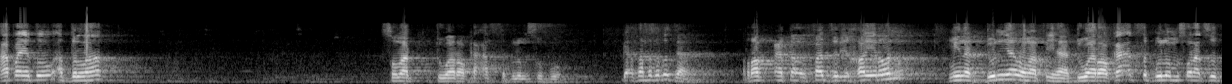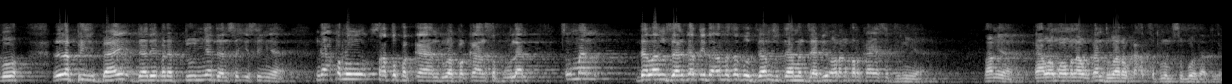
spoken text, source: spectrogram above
Apa itu Abdullah? Salat dua rakaat sebelum subuh. Enggak sampai satu jam. Rakaatul fajri khairun minad dunya wa ma fiha. Dua rakaat sebelum salat subuh lebih baik daripada dunia dan seisinya. Enggak perlu satu pekan, dua pekan, sebulan. Cuman dalam jangka tidak lama satu jam sudah menjadi orang terkaya sedunia. Paham ya? Kalau mau melakukan dua rakaat sebelum subuh tadi.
